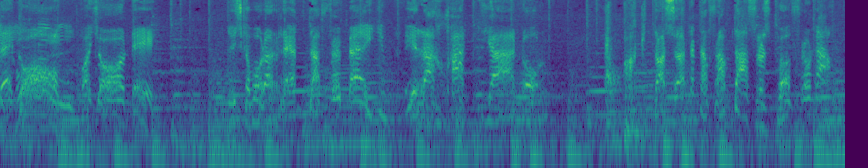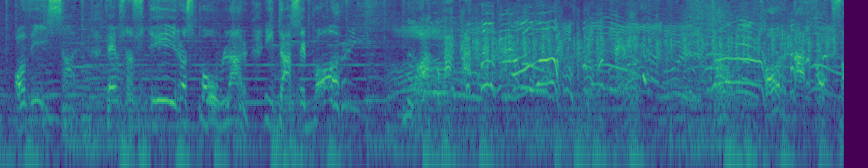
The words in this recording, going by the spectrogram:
Lägg av! Vad gör ni? Ni ska vara rädda för mig, era stjärthjärnor! Akta så att jag tar fram dassrörsbuffrorna och visar vem som styr och spolar i Dasseborg. Torrdass också!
